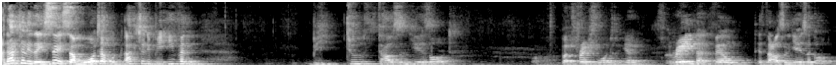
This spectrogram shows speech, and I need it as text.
And actually, they say some water could actually be even be 2,000 years old. But fresh water, yeah. Rain that fell a thousand years ago.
